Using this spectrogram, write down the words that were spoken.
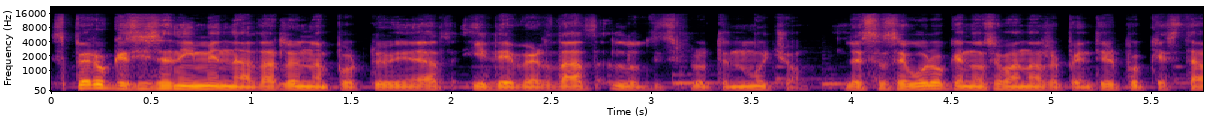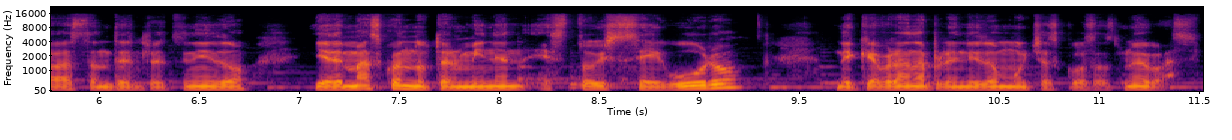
Espero que sí se animen a darle una oportunidad y de verdad lo disfruten mucho. Les aseguro que no se van a arrepentir porque está bastante entretenido y además cuando terminen estoy seguro de que habrán aprendido muchas cosas nuevas.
